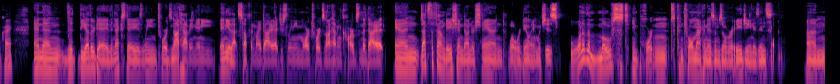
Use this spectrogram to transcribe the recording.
Okay. And then the, the other day, the next day is lean towards not having any, any of that stuff in my diet, just leaning more towards not having carbs in the diet. And that's the foundation to understand what we're doing, which is one of the most important control mechanisms over aging is insulin. Um,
